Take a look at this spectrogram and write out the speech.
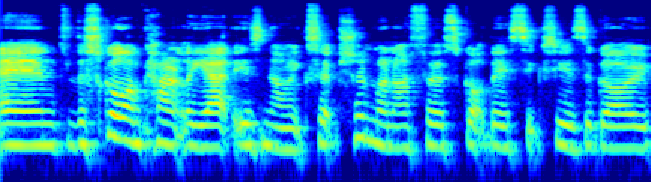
And the school I'm currently at is no exception. When I first got there six years ago,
